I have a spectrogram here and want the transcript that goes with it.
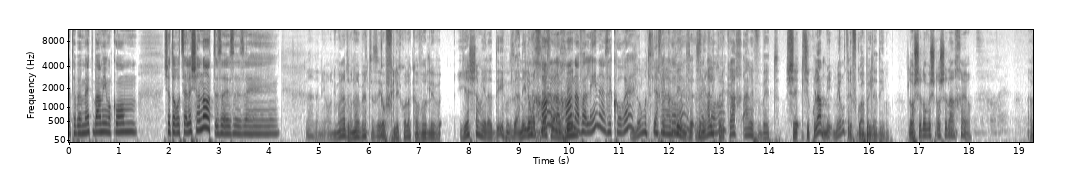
אתה באמת בא ממקום שאתה רוצה לשנות. זה, זה, זה... אני אומר את זה, ואני אומר, באמת, איזה יופי לי, כל הכבוד לי. יש שם ילדים, זה, אני לא נכון, מצליח להבין. נכון, אבל הנה, זה קורה. לא מצליח זה להבין. קורה, זה, זה זה נראה לי קורה. כל כך א' ב', ש, שכולם, מי, מי רוצה לפגוע בילדים? לא שלו ושלו של האחר. אז,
